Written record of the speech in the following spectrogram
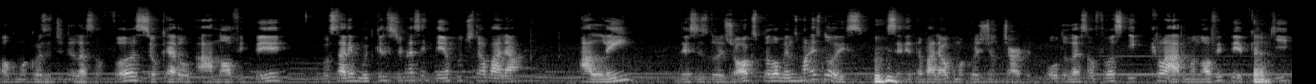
alguma coisa de The Last of Us, se eu quero a 9P. Eu gostaria muito que eles tivessem tempo de trabalhar além desses dois jogos, pelo menos mais dois. Uhum. Que seria trabalhar alguma coisa de Uncharted ou The Last of Us e, claro, uma 9P, porque É. aqui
